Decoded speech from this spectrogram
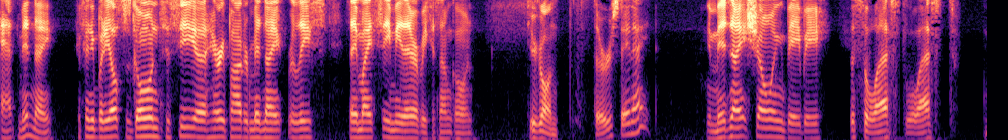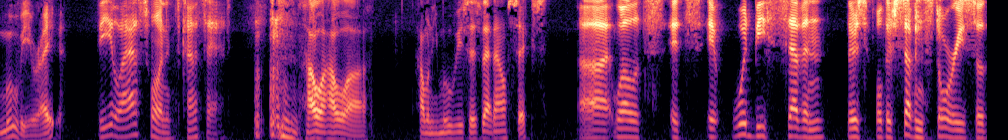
at midnight. If anybody else is going to see a Harry Potter midnight release, they might see me there because I'm going. You're going Thursday night? The midnight showing, baby. This is the last the last movie, right? The last one. It's kind of sad. how how uh how many movies is that now? Six? Uh, well, it's it's it would be seven. There's well, there's seven stories, so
